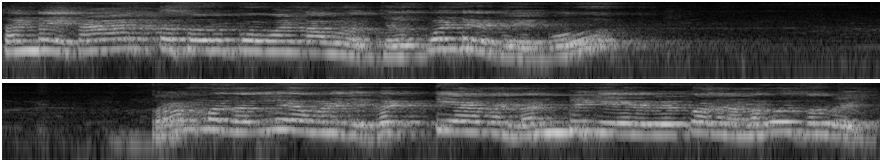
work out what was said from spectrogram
ತನ್ನ ಯಥಾರ್ಥ ಸ್ವರೂಪವನ್ನು ಅವನು ತಿಳ್ಕೊಂಡಿರಬೇಕು. ಬ್ರಹ್ಮದಲ್ಲಿ ಅವನಿಗೆ ಗಟ್ಟಿಯಾದ ನಂಬಿಕೆ ಇರಬೇಕು ಅದನ್ನು ಅನುಭವಿಸಬೇಕು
